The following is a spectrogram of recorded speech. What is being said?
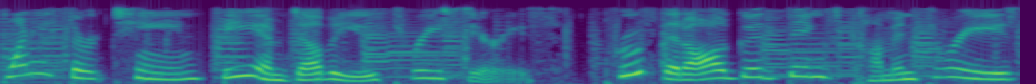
2013 BMW 3 Series. Proof that all good things come in threes,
